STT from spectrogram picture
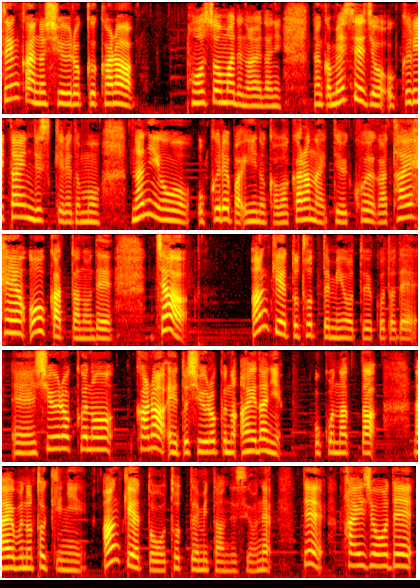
前回の収録から放送までの間になんかメッセージを送りたいんですけれども何を送ればいいのかわからないっていう声が大変多かったのでじゃあアンケート取ってみようということで、えー、収録のから、えー、と収録の間に行ったライブの時にアンケートを取ってみたんですよね。で会場で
